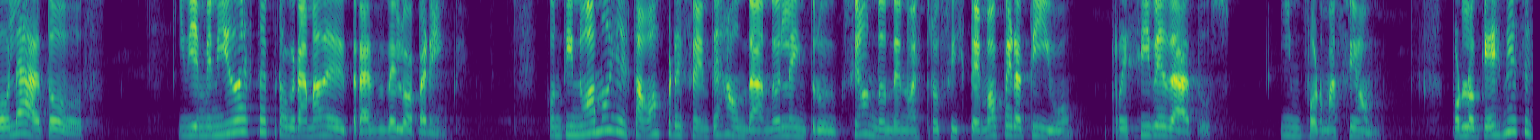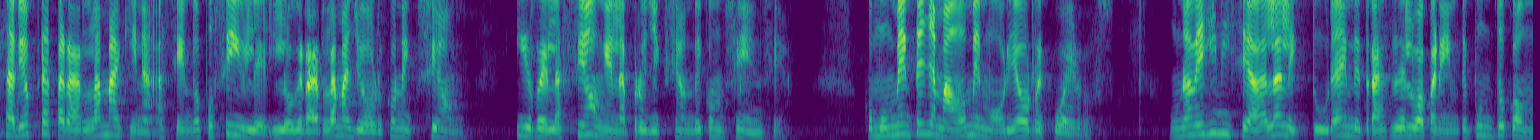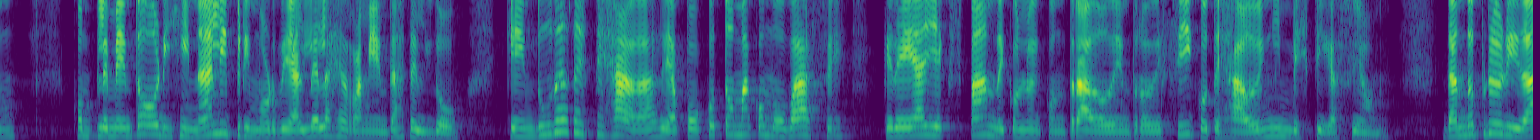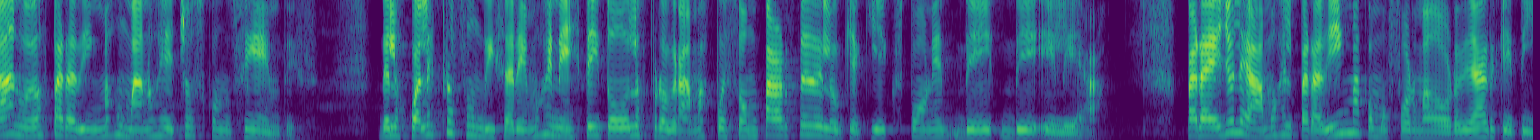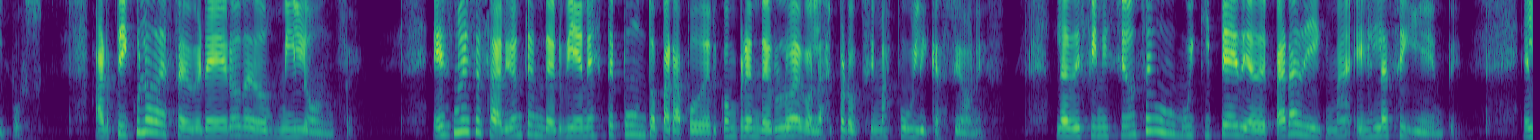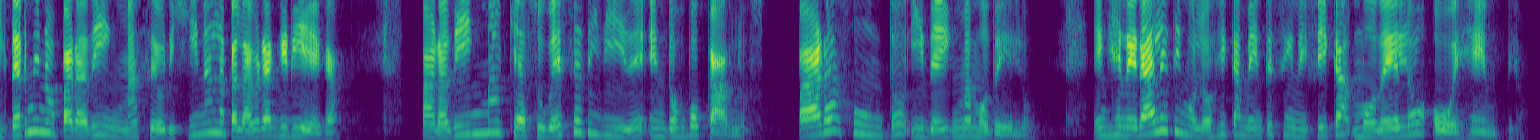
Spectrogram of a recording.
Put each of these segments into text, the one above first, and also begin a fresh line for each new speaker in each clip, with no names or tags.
Hola a todos y bienvenido a este programa de Detrás de lo Aparente. Continuamos y estamos presentes ahondando en la introducción donde nuestro sistema operativo recibe datos, información, por lo que es necesario preparar la máquina haciendo posible lograr la mayor conexión y relación en la proyección de conciencia, comúnmente llamado memoria o recuerdos. Una vez iniciada la lectura en detrásdeloaparente.com, complemento original y primordial de las herramientas del Do, que en dudas despejadas de a poco toma como base, crea y expande con lo encontrado dentro de sí cotejado en investigación, dando prioridad a nuevos paradigmas humanos hechos conscientes de los cuales profundizaremos en este y todos los programas, pues son parte de lo que aquí expone DDLA. Para ello leamos el paradigma como formador de arquetipos. Artículo de febrero de 2011. Es necesario entender bien este punto para poder comprender luego las próximas publicaciones. La definición según Wikipedia de paradigma es la siguiente. El término paradigma se origina en la palabra griega paradigma que a su vez se divide en dos vocablos, para junto y deigma modelo. En general etimológicamente significa modelo o ejemplo.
